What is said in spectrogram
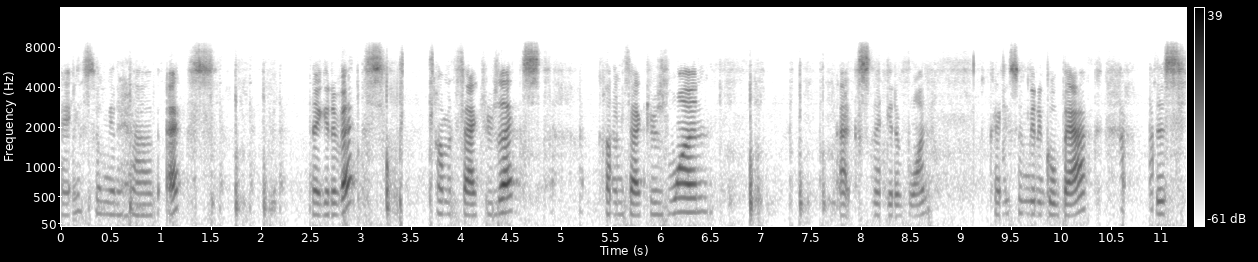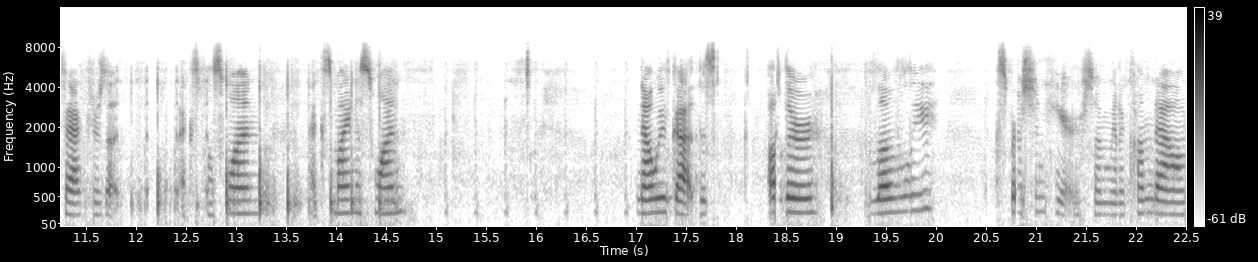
Okay, so I'm going to have x, negative x, common factor is x, common factor is 1, x, negative 1. Okay, so I'm going to go back. This factors at x plus 1, x minus 1. Now we've got this other lovely expression here. So I'm going to come down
